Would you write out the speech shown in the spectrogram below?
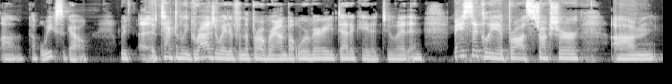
uh, a couple weeks ago. We've uh, technically graduated from the program, but we're very dedicated to it. And basically, it brought structure, um,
